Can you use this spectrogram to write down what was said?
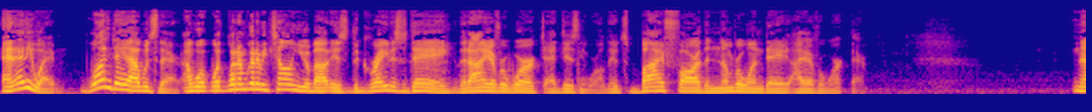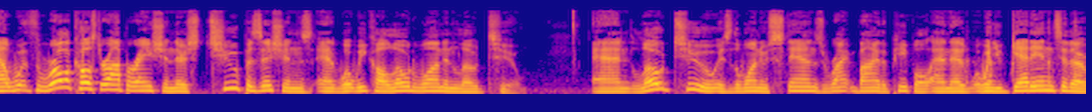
And anyway, one day I was there. And what, what, I'm going to be telling you about is the greatest day that I ever worked at Disney World. It's by far the number one day I ever worked there. Now, with the roller coaster operation, there's two positions and what we call load one and load two. And load two is the one who stands right by the people. And then when you get into the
